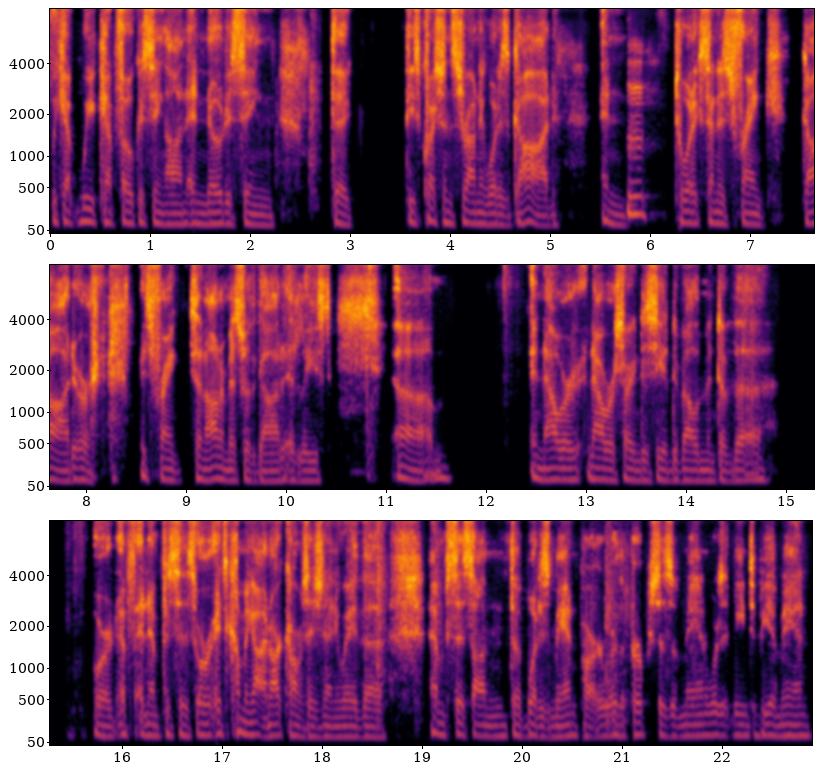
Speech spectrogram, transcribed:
we kept we kept focusing on and noticing the these questions surrounding what is God and mm. to what extent is Frank God or is Frank synonymous with God at least. Um, and now we're now we're starting to see a development of the or an emphasis or it's coming out in our conversation anyway the emphasis on the what is man part or the purposes of man what does it mean to be a man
